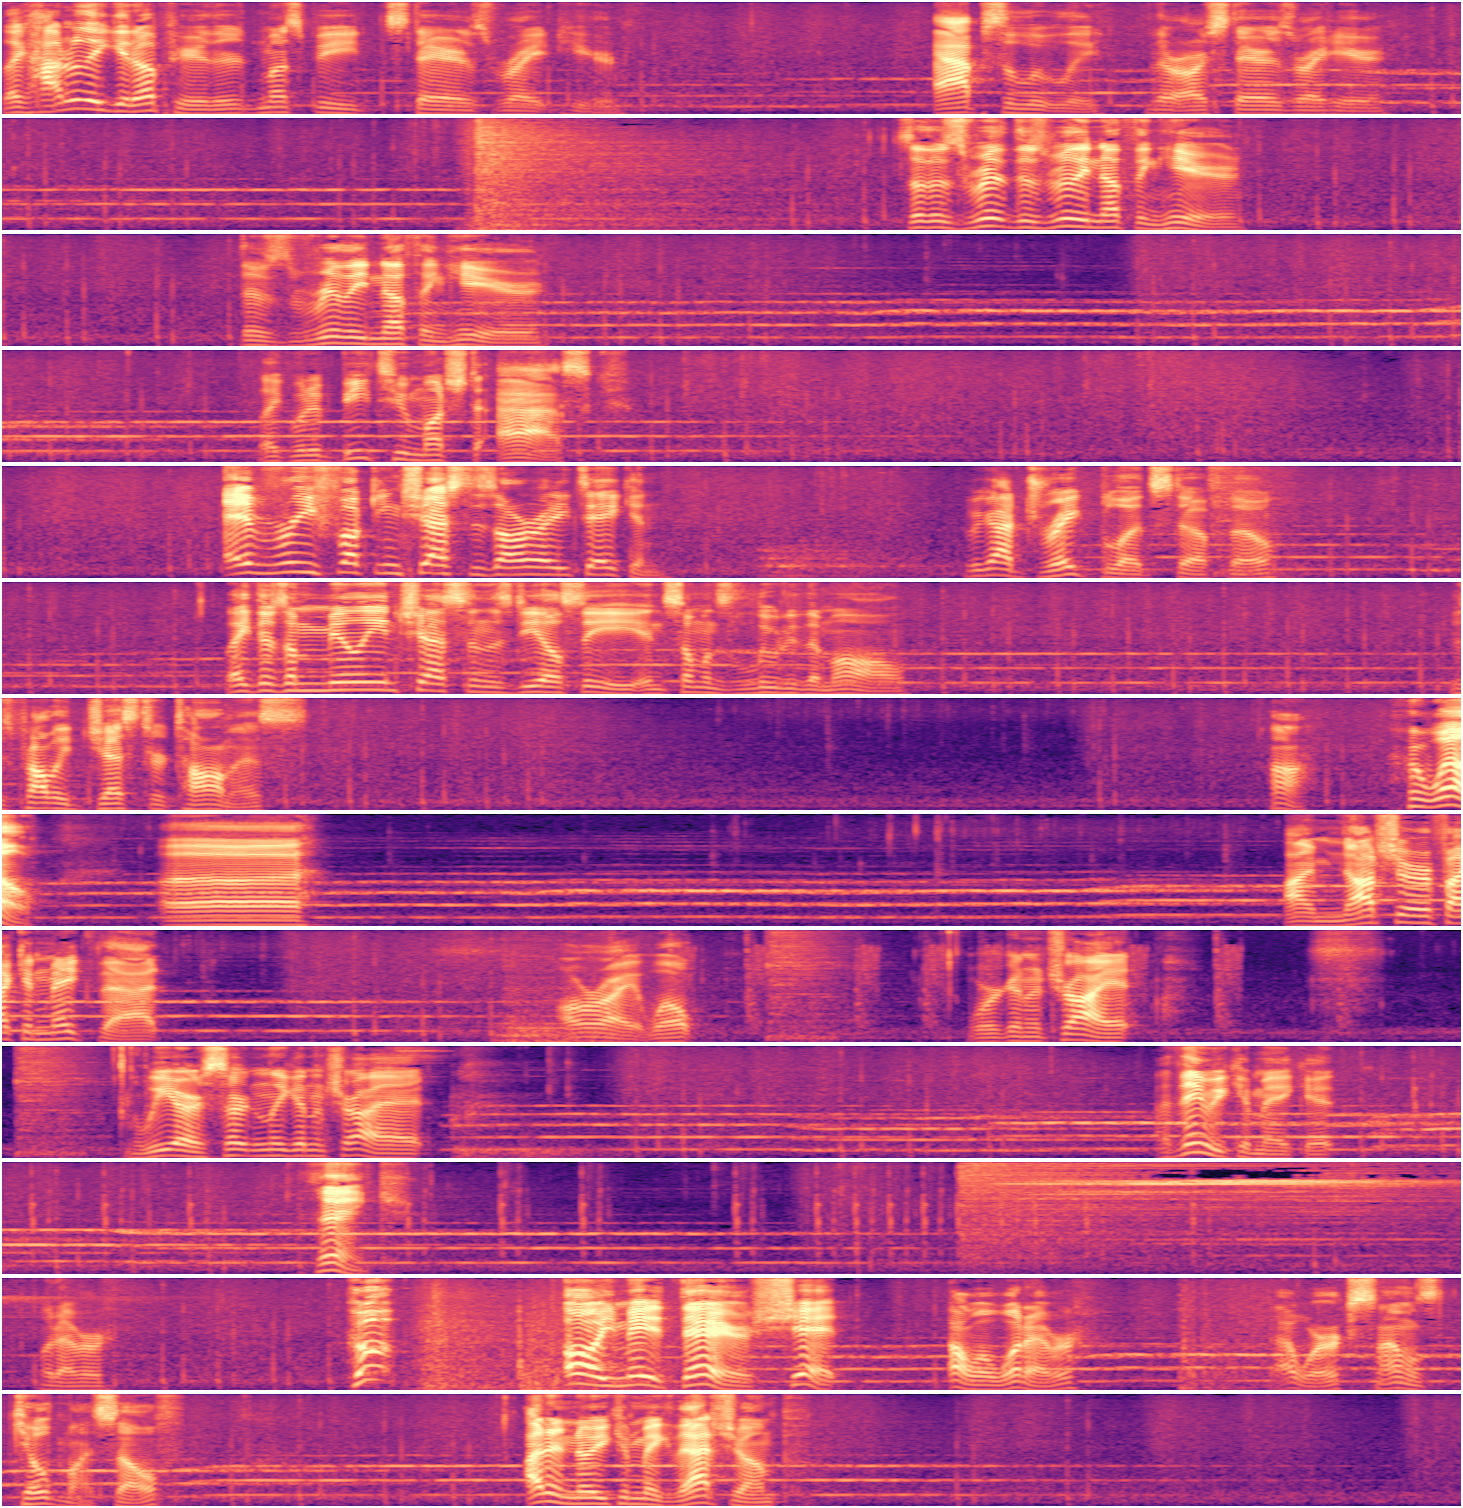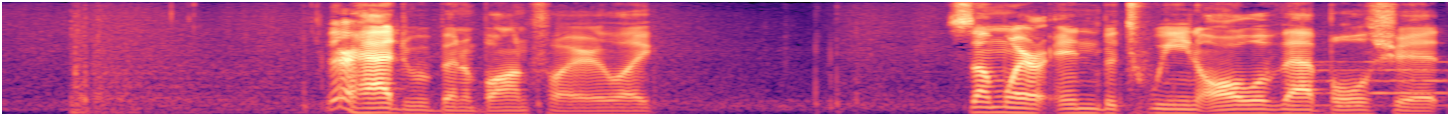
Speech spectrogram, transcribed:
Like, how do they get up here? There must be stairs right here. Absolutely. There are stairs right here. So there's re there's really nothing here. There's really nothing here. Like, would it be too much to ask? Every fucking chest is already taken. We got Drake blood stuff, though. Like, there's a million chests in this DLC, and someone's looted them all. There's probably Jester Thomas. Huh. well. Uh... I'm not sure if I can make that. Alright, well. We're gonna try it. We are certainly gonna try it. I think we can make it. Think. Whatever. Huh! Oh, you made it there. Shit. Oh, well, whatever. That works. I almost killed myself. I didn't know you could make that jump. There had to have been a bonfire, like, somewhere in between all of that bullshit.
